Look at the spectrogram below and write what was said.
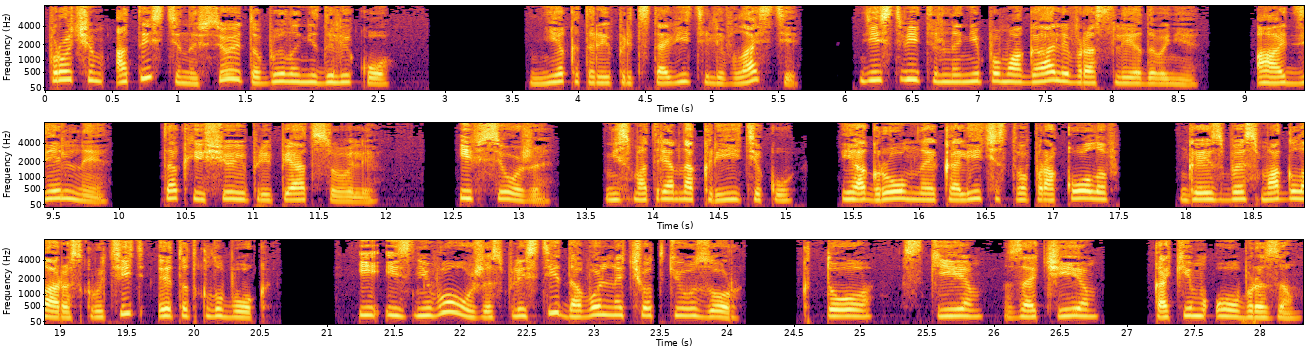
Впрочем, от истины все это было недалеко. Некоторые представители власти действительно не помогали в расследовании, а отдельные так еще и препятствовали. И все же, несмотря на критику и огромное количество проколов, ГСБ смогла раскрутить этот клубок и из него уже сплести довольно четкий узор. Кто, с кем, зачем, каким образом.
